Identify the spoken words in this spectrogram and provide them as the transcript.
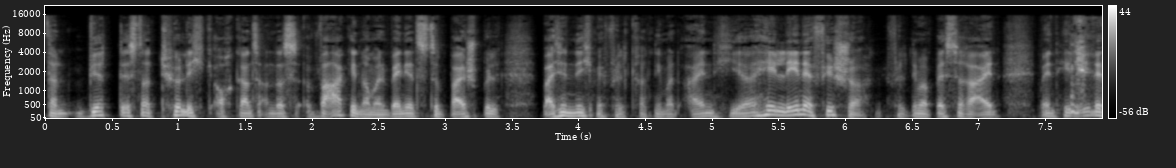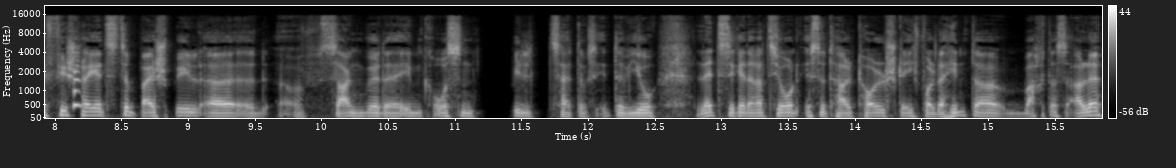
dann wird das natürlich auch ganz anders wahrgenommen. Wenn jetzt zum Beispiel, weiß ich nicht, mir fällt gerade niemand ein, hier Helene Fischer, mir fällt niemand bessere ein. Wenn Helene Fischer jetzt zum Beispiel äh, sagen würde im großen Bild-Zeitungsinterview, letzte Generation ist total toll, stehe ich voll dahinter, macht das alle,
